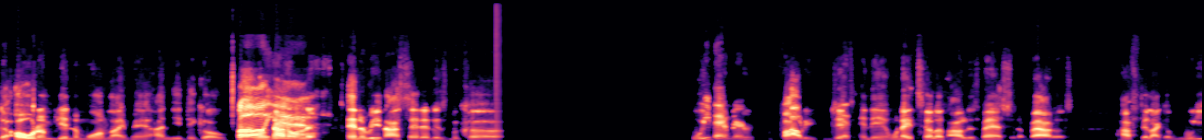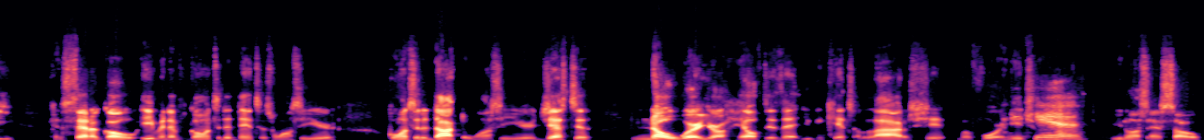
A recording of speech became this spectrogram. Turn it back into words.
the older I'm getting, the more I'm like, man, I need to go. Oh yeah. Not only, and the reason I say that is because we damn near forty just, and then when they tell us all this bad shit about us, I feel like if we can set a goal, even if going to the dentist once a year, going to the doctor once a year, just to know where your health is at, you can catch a lot of shit before it hits you. Yeah. You know what I'm saying? So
